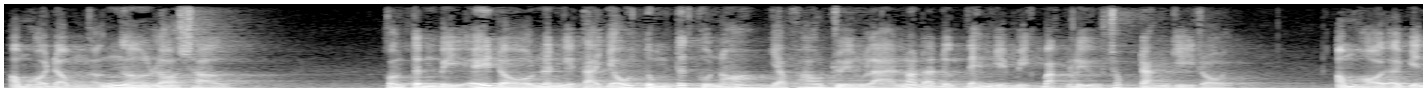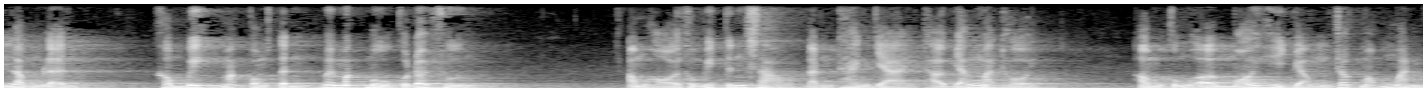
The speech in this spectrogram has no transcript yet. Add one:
Ông hội đồng ngẩn ngơ lo sợ. Con tinh bị ế độ nên người ta giấu tung tích của nó Và phao truyền là nó đã được đem về miệt Bạc Liêu Sóc Trăng gì rồi. Ông hội ở Vĩnh Long lên, Không biết mặt con tinh mới mắc mưu của đối phương. Ông hội không biết tính sao, Đành than dài, thở vắng mà thôi. Ông cũng ôm mối hy vọng rất mỏng manh,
